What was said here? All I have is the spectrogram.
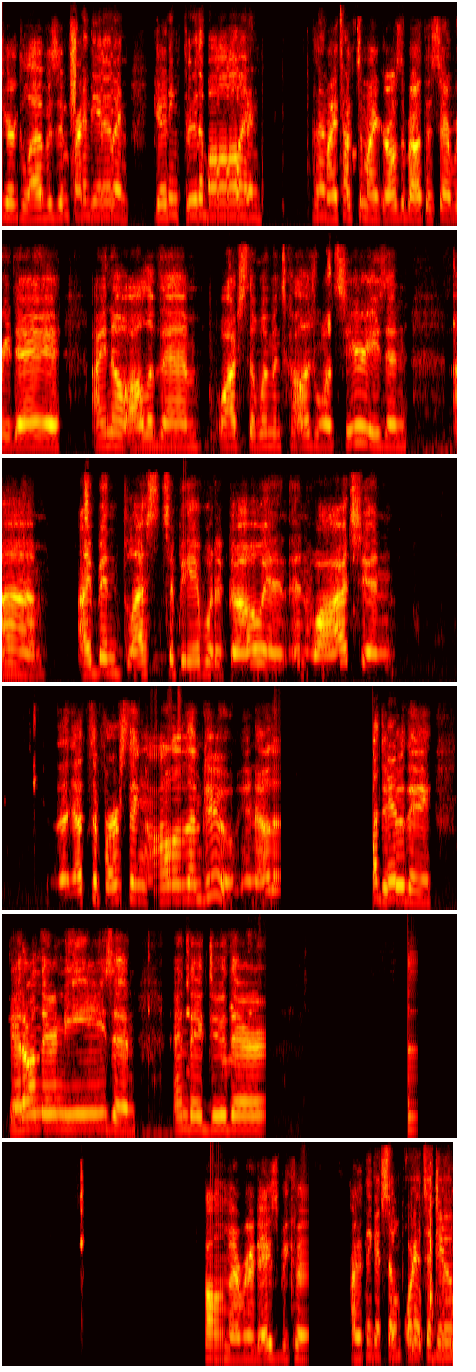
Your glove is in front of you, and getting through the ball. And I talk to my girls about this every day. I know all of them watch the Women's College World Series, and um, I've been blessed to be able to go and, and watch and th- that's the first thing all of them do you know? They do they get on their knees and and they do their call them every day is because I think it's so important to do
